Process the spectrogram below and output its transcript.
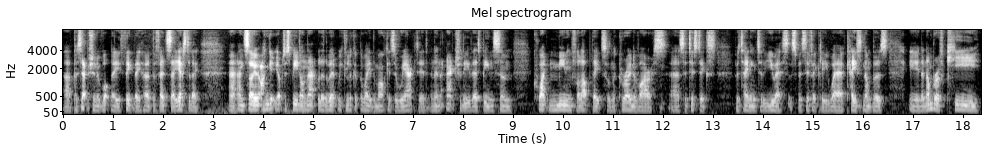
uh, perception of what they think they heard the Fed say yesterday. Uh, and so I can get you up to speed on that a little bit. We can look at the way the markets have reacted. And then actually, there's been some quite meaningful updates on the coronavirus uh, statistics pertaining to the US specifically, where case numbers in a number of key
